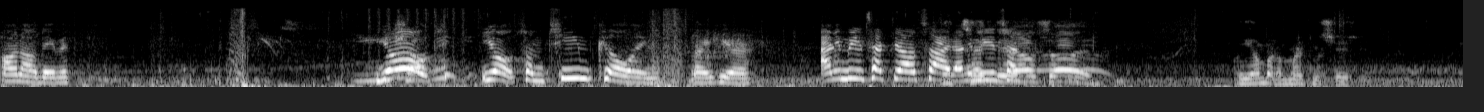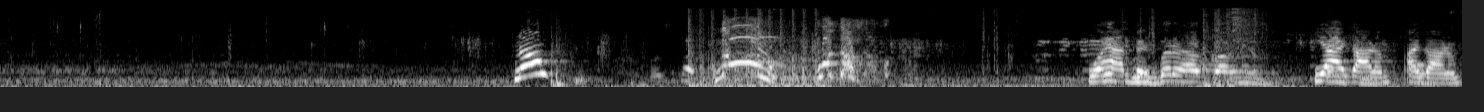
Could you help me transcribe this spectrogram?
Oh, no, David. Yo, yo, some team killing right here. I didn't mean to touch the outside. I didn't mean Check to it touch. outside. Oh yeah, I'm about to murk this shit. No. No! What the f- What You happened? better have gotten him. Yeah, I got you. him. I Oh, got him.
